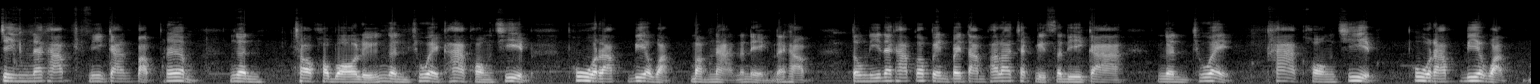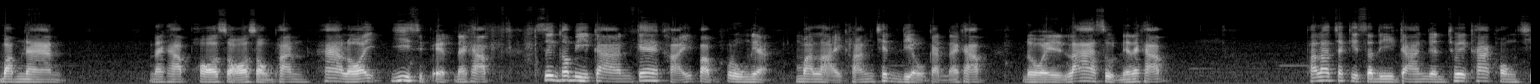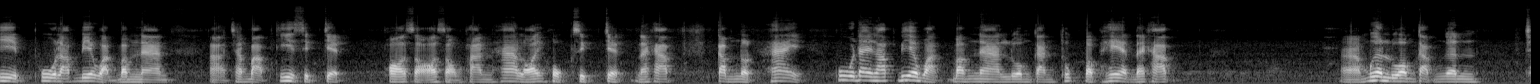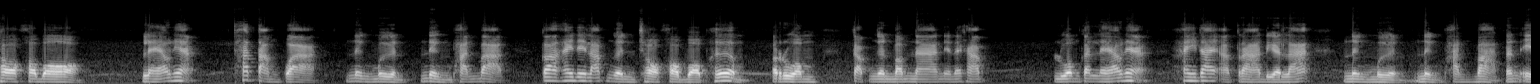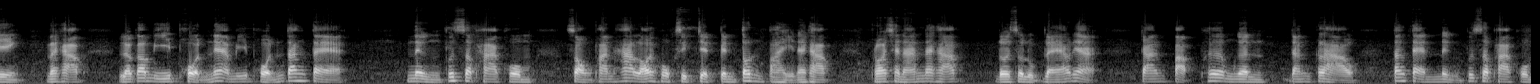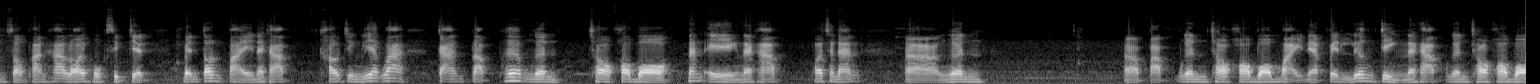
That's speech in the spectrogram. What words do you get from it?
จริงนะครับ มีการปรับเพิ่มเงินชอคอบอหรือเงินช่วยค่าครองชีพ ผู้รับเบี้ยหวัดบำนาญนั่นเองนะครับ ตรงนี้นะครับก็เป็นไปตามพระราชกฤษฎีกา เงินช่วยค่าครองชีพ ผู้รับเบี้ยหวัดบำนาญนะครับ พศ 2521 นะครับ ซึ่งเขามีการแก้ไขปรับปรุงเนี่ยมาหลายครั้งเช่นเดียวกันนะครับ โดยล่าสุดเนี่ยนะครับ พระราชกฤษฎีกาเงินช่วยค่าครองชีพ ผู้รับเบี้ยหวัดบำนาญฉบับที่ 17 พศ 2567 นะครับกำหนดให้ผู้ได้รับเบี้ยหวัดบำนาญรวมกันทุกประเภทนะครับเมื่อรวมกับเงินชอคบแล้วเนี่ย ถ้าต่ำกว่า 11,000 บาท ก็ให้ได้รับเงินชอคอบอเพิ่ม รวมกับเงินบำนาญเนี่ยนะครับ รวมกันแล้วเนี่ยให้ได้อัตราเดือนละ 11,000 บาทนั่นเองนะครับ แล้วก็มีผลเนี่ยมีผลตั้งแต่ 1 พฤษภาคม 2567 เป็นต้นไปนะครับ เพราะฉะนั้นนะครับโดยสรุปแล้วเนี่ยการปรับเพิ่มเงินดังกล่าวตั้งแต่ 1 พฤษภาคม 2567 เป็นต้นไปนะครับ เขาจึงเรียกว่าการปรับเพิ่มเงินชคบนั่นเองนะครับ เพราะฉะนั้นเงินปรับเงินชคบใหม่เนี่ยเป็นเรื่องจริงนะครับ เงินชคบ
